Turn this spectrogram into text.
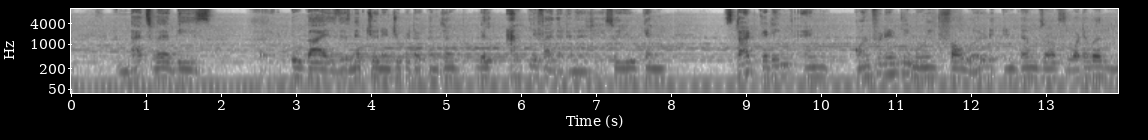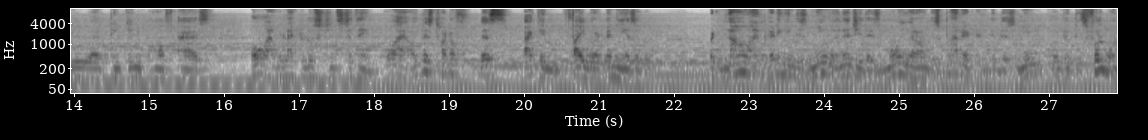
And that's where these two guys, this Neptune and Jupiter conjunct, will amplify that energy. So you can start getting and confidently moving forward in terms of whatever you were thinking of as oh i would like to do such and such a thing. Oh i always thought of this back in five or ten years ago. But now i'm getting in this new energy that is moving around this planet and with this new with this full moon.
